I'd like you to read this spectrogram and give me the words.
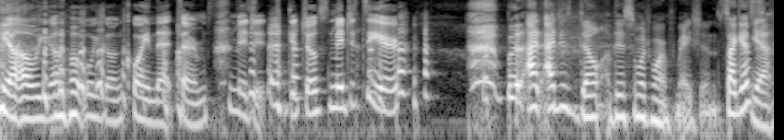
Yeah, we gonna we gonna coin that term. Smidget. Get your smidgets here. but I, I just don't. There's so much more information. So I guess Yeah,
